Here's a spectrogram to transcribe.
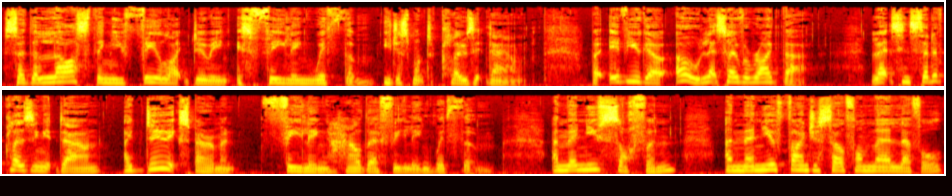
So the last thing you feel like doing is feeling with them. You just want to close it down. But if you go, oh, let's override that. Let's, instead of closing it down, I do experiment feeling how they're feeling with them. And then you soften and then you find yourself on their level,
